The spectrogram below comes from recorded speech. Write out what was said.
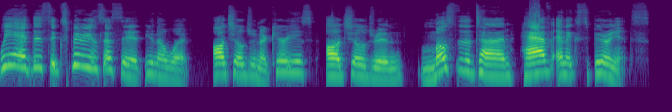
we had this experience. I said, You know what? All children are curious. All children, most of the time, have an experience.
